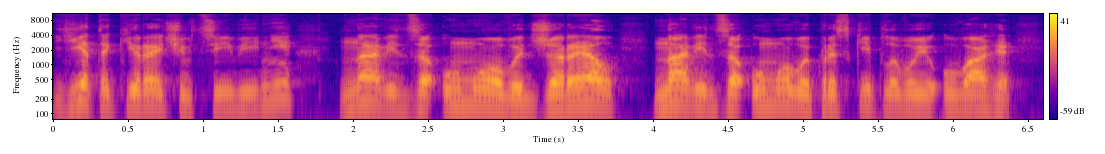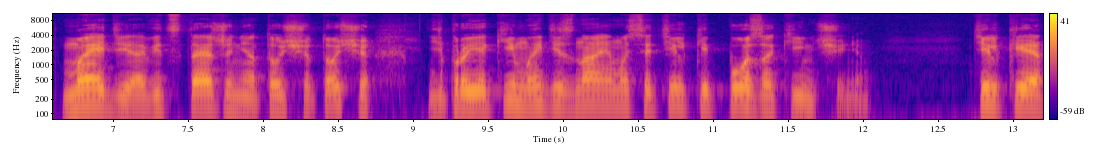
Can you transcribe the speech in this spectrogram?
Є такі речі в цій війні, навіть за умови джерел, навіть за умови прискіпливої уваги медіа, відстеження тощо, тощо, про які ми дізнаємося тільки по закінченню. Тільки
